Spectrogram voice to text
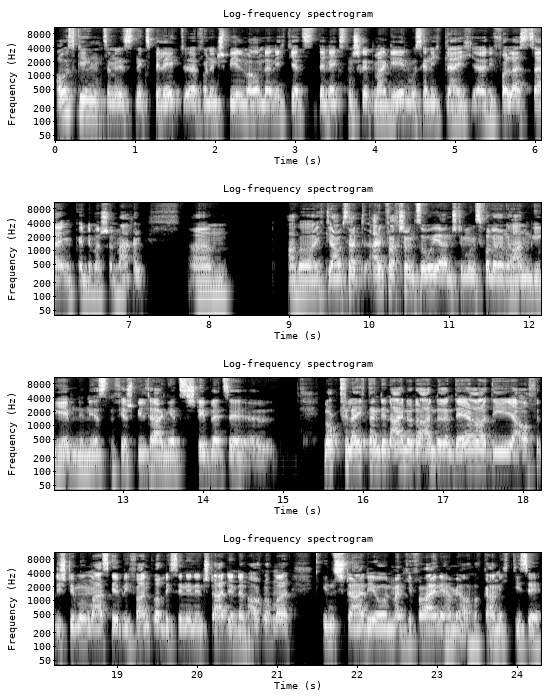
ausging, zumindest nichts belegt äh, von den Spielen. Warum dann nicht jetzt den nächsten Schritt mal gehen? Muss ja nicht gleich äh, die Volllast sein, könnte man schon machen. Ähm, aber ich glaube, es hat einfach schon so ja einen stimmungsvolleren Rahmen gegeben, in den ersten vier Spieltagen jetzt Stehplätze. Äh, lockt vielleicht dann den einen oder anderen derer, die ja auch für die Stimmung maßgeblich verantwortlich sind in den Stadien, dann auch nochmal ins Stadion. Manche Vereine haben ja auch noch gar nicht diese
